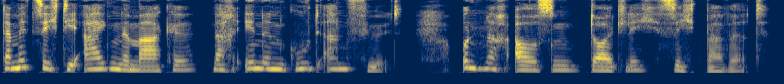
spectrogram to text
damit sich die eigene Marke nach innen gut anfühlt und nach außen deutlich sichtbar wird.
